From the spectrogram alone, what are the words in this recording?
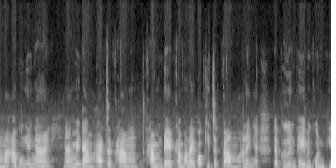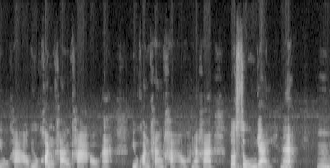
ำอะเอาพูดง่ายๆนะไม่ดำอาจจะคล้ำคล้ำแดดคล้ำอะไรเพราะกิจกรรมอะไรเงี้ยแต่พื้นเพเป็นคนผิวขาว ผิวค่อนข้างขาวอะผิวค่อนข้างขาวนะคะ ตัวสูงใหญ่นะ อืม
